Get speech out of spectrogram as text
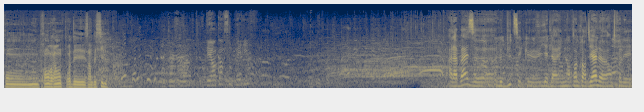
qu'on nous prend vraiment pour des imbéciles. encore sous À la base, euh, le but c'est qu'il y ait de une entente cordiale euh, entre, les,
